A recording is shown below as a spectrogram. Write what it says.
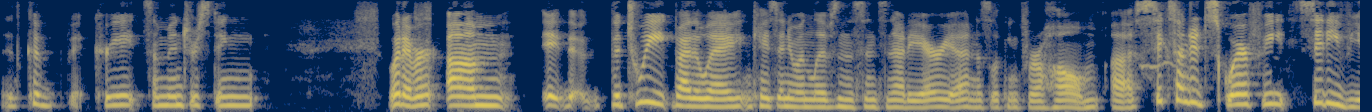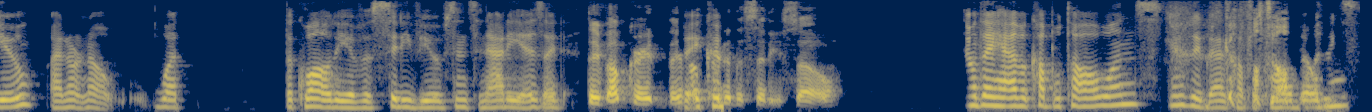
It could create some interesting, whatever. Um, it, the tweet, by the way, in case anyone lives in the Cincinnati area and is looking for a home, uh, 600 square feet city view. I don't know what the quality of a city view of Cincinnati is. I They've upgraded. They've But it could- upgraded the city, so don't they have a couple tall ones? I think they've got a couple, Couple tall tall buildings.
